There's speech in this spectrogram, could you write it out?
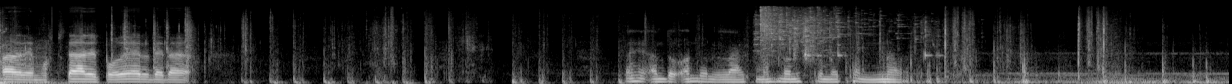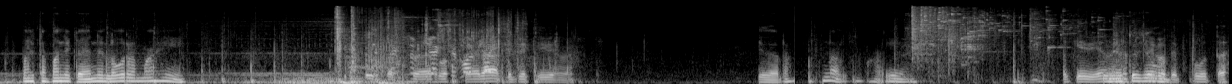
Para demostrar el poder de la... Ando, ando lag, man. No les prometo nada. Más estas manes caen en más y. Puta, perro, espérate que aquí ahí. Aquí viene, estos hijos de puta.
